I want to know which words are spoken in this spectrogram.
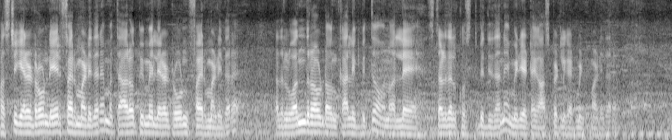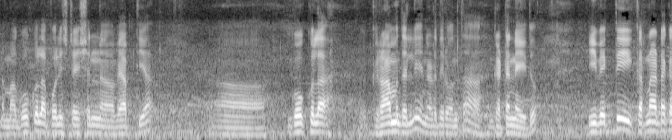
ಫಸ್ಟಿಗೆ ಎರಡು ರೌಂಡ್ ಏರ್ ಫೈರ್ ಮಾಡಿದ್ದಾರೆ ಮತ್ತು ಆರೋಪಿ ಮೇಲೆ ಎರಡು ರೌಂಡ್ ಫೈರ್ ಮಾಡಿದ್ದಾರೆ. ಅದರಲ್ಲಿ ಒಂದು ರೌಂಡ್ ಅವ್ನ ಕಾಲಿಗೆ ಬಿದ್ದು ಅವನು ಅಲ್ಲೇ ಸ್ಥಳದಲ್ಲಿ ಕುಸಿದು ಬಿದ್ದಿದ್ದಾನೆ ಇಮಿಡಿಯೇಟಾಗಿ ಹಾಸ್ಪಿಟ್ಲಿಗೆ ಅಡ್ಮಿಟ್ ಮಾಡಿದ್ದಾರೆ. ನಮ್ಮ ಗೋಕುಲ ಪೊಲೀಸ್ ಸ್ಟೇಷನ್ ವ್ಯಾಪ್ತಿಯ ಗೋಕುಲ ಗ್ರಾಮದಲ್ಲಿ ನಡೆದಿರುವಂಥ ಘಟನೆ ಇದು. ಈ ವ್ಯಕ್ತಿ ಕರ್ನಾಟಕ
